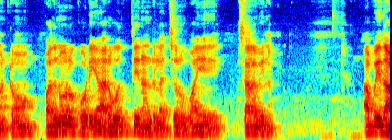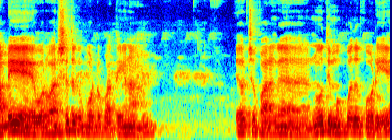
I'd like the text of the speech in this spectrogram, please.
மட்டும் பதினோரு கோடியே அறுபத்தி ரெண்டு லட்சம் ரூபாய் செலவினம். அப்போ இதை அப்படியே ஒரு வருஷத்துக்கு போட்டு பார்த்தீங்கன்னா யோசிச்சு பாருங்கள் நூற்றி முப்பது கோடியே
